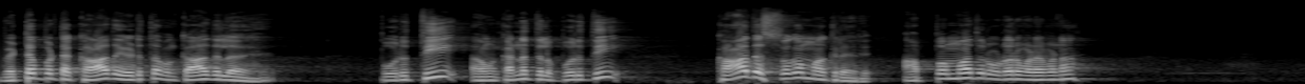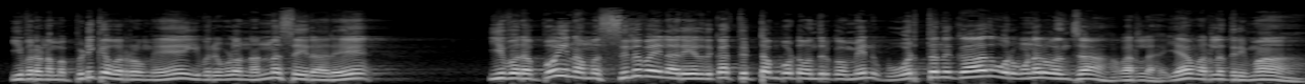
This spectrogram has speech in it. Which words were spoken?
வெட்டப்பட்ட காதை எடுத்து அவன் காதில் பொருத்தி அவன் கன்னத்தில் பொருத்தி காதை சுகமாக்குறாரு. அப்ப மாதிரி உணர வடவனா இவரை நம்ம பிடிக்க வர்றோமே இவர் இவ்வளோ நன்மை செய்கிறாரு இவரை போய் நம்ம சிலுவையில் அறியறதுக்காக திட்டம் போட்டு வந்திருக்கோமேன்னு ஒருத்தனுக்காவது ஒரு உணர்வு வந்துச்சா? வரல. ஏன் வரல தெரியுமா?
